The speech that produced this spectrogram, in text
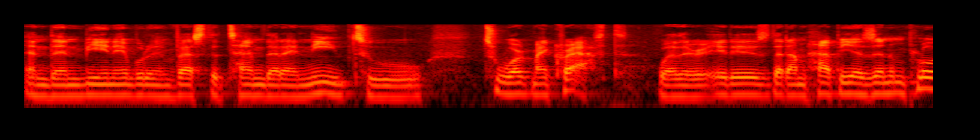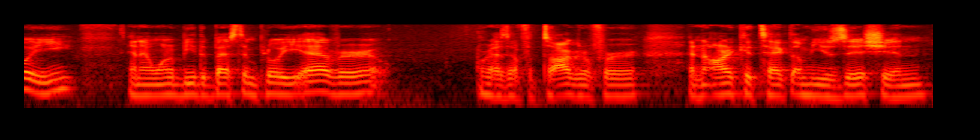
and then being able to invest the time that I need to to work my craft. Whether it is that I'm happy as an employee and I want to be the best employee ever, or as a photographer, an architect, a musician,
